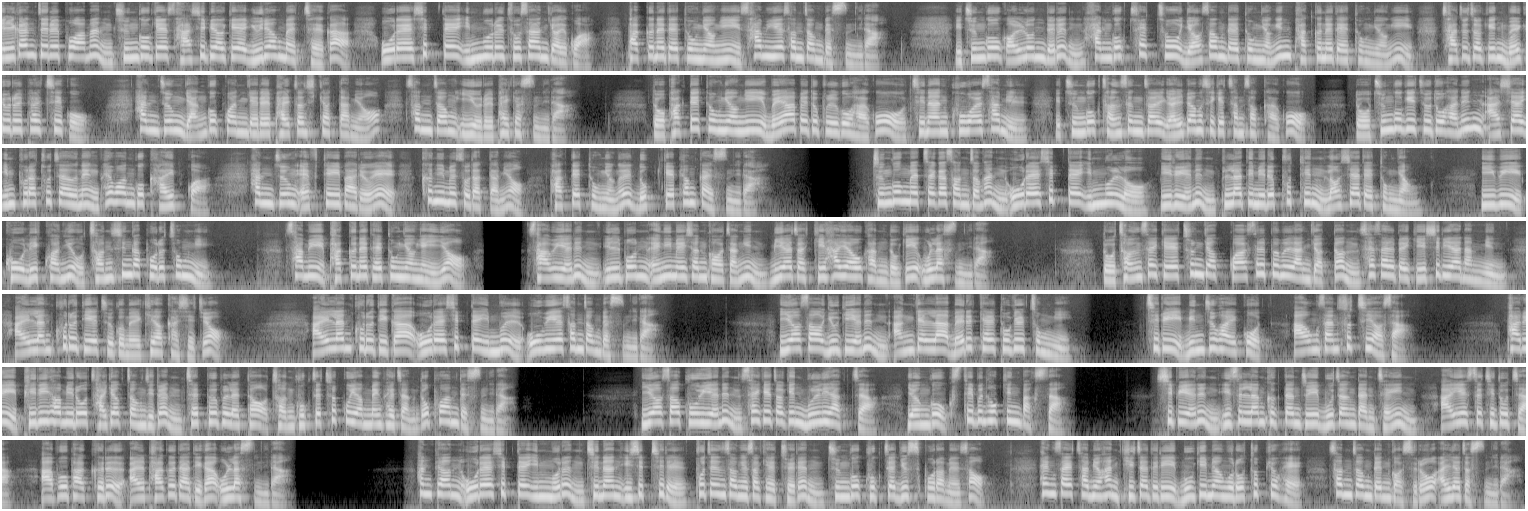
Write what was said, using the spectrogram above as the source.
일간지를 포함한 중국의 40여 개 유력 매체가 올해 10대 인물을 조사한 결과 박근혜 대통령이 3위에 선정됐습니다. 이 중국 언론들은 한국 최초 여성 대통령인 박근혜 대통령이 자주적인 외교를 펼치고 한중 양국 관계를 발전시켰다며 선정 이유를 밝혔습니다. 또 박 대통령이 외압에도 불구하고 지난 9월 3일 중국 전승절 열병식에 참석하고 또 중국이 주도하는 아시아 인프라 투자은행 회원국 가입과 한중 FTA 발효에 큰 힘을 쏟았다며 박 대통령을 높게 평가했습니다. 중국 매체가 선정한 올해 10대 인물로 1위에는 블라디미르 푸틴 러시아 대통령, 2위 고 리콴유 전 싱가포르 총리, 3위 박근혜 대통령에 이어 4위에는 일본 애니메이션 거장인 미야자키 하야오 감독이 올랐습니다. 또 전 세계에 충격과 슬픔을 남겼던 세살배기 시리아 난민 아일란 쿠르디의 죽음을 기억하시죠? 아일란 쿠르디가 올해 10대 인물 5위에 선정됐습니다. 이어서 6위에는 앙겔라 메르켈 독일 총리, 7위 민주화의 꽃 아웅산 수치 여사, 8위 비리 혐의로 자격 정지된 제프 블레터 전 국제축구연맹 회장도 포함됐습니다. 이어서 9위에는 세계적인 물리학자 영국 스티븐 호킹 박사, 10위에는 이슬람 극단주의 무장단체인 IS 지도자 아부 바크르 알 바그다디가 올랐습니다. 한편 올해 10대 인물은 지난 27일 푸젠성에서 개최된 중국 국제 뉴스 포럼에서 행사에 참여한 기자들이 무기명으로 투표해 선정된 것으로 알려졌습니다.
